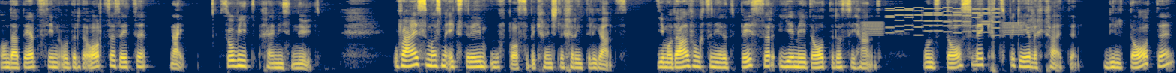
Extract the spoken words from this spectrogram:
Und auch die Ärztin oder der Arzt ersetzen, nein, so weit kann ich es nicht. Auf eins muss man extrem aufpassen bei künstlicher Intelligenz. Die Modelle funktionieren besser, je mehr Daten das sie haben. Und das weckt Begehrlichkeiten. Weil Daten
